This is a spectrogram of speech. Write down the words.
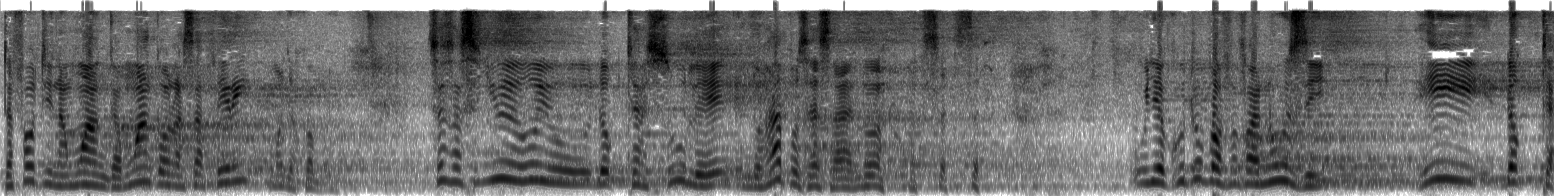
tofauti na mwanga. Mwanga unasafiri moja kwa moja. Sasa sijui huyu Dr. Sule ndo hapo sasa ndo sasa uje kutupa fafanuzi hii dokta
